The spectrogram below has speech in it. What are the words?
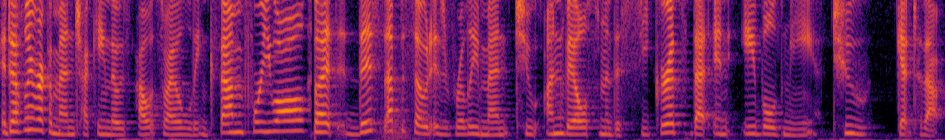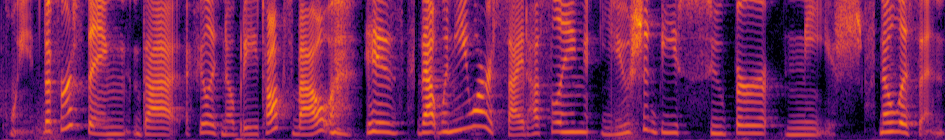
I definitely recommend checking those out, so I'll link them for you all. But this episode is really meant to unveil some of the secrets that enabled me to get to that point. The first thing that I feel like nobody talks about is that when you are side hustling, you should be super niche. Now, listen,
